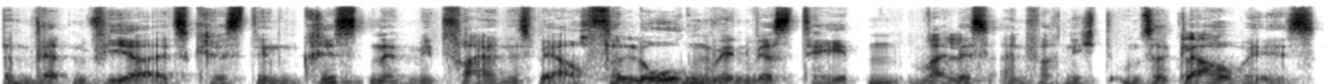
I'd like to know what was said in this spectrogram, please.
dann werden wir als Christinnen und Christen nicht mitfeiern. Es wäre auch verlogen, wenn wir es täten, weil es einfach nicht unser Glaube ist.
